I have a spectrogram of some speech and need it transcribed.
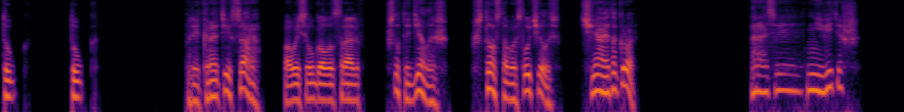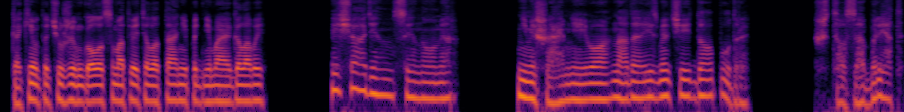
тук, тук. «Прекрати, Сара!» — повысил голос Ральф. «Что ты делаешь? Что с тобой случилось? Чья это кровь?» «Разве не видишь?» — каким-то чужим голосом ответила та, не поднимая головы. «Еще один сын умер. Не мешай мне его, надо измельчить до пудры». «Что за бред?»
